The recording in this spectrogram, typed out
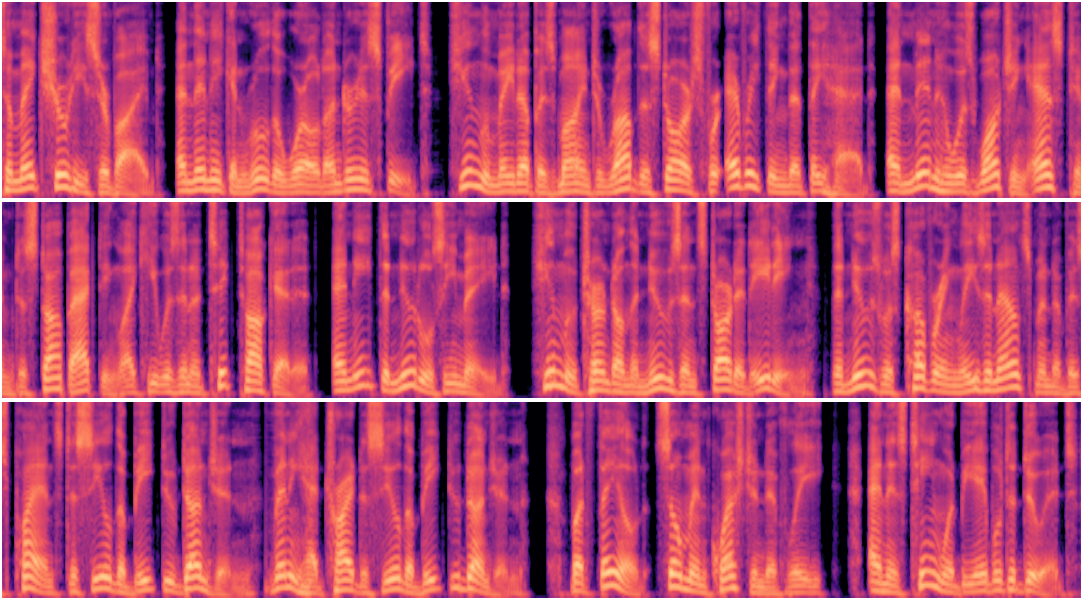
to make sure he survived, and then he can rule the world under his feet. Hyunmoo made up his mind to rob the stars for everything that they had, and Min who was watching asked him to stop acting like he was in a TikTok edit and eat the noodles he made. Hyunmoo turned on the news and started eating. The news was covering Lee's announcement of his plans to seal the Baekdu dungeon. Many had tried to seal the Baekdu dungeon, but failed, so men questioned if Lee and his team would be able to do it,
